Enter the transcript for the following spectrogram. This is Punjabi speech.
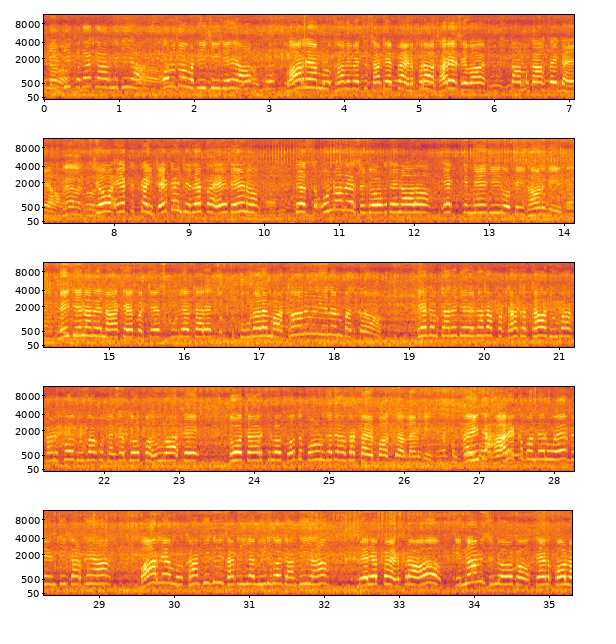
ਵੀਰ ਜੀ ਪਤਾ ਕਾਰਨ ਕੀ ਆ? ਕੁੱਲ ਤੋਂ ਵੱਡੀ ਚੀਜ਼ ਇਹ ਆ। ਬਾਹਰਲੇ ਮੁਲਕਾਂ ਦੇ ਵਿੱਚ ਸਾਡੇ ਭੈਣ ਭਰਾ ਸਾਰੇ ਸੇਵਾ ਕੰਮ ਕਾਰ ਤੇ ਗਏ ਆ। ਜੋ ਇੱਕ ਘੰਟੇ ਘੰਟੇ ਦੇ ਪੈਸੇ ਦੇਣ ਤੇ ਉਹਨਾਂ ਦੇ ਸੰਯੋਗ ਦੇ ਨਾਲ ਇਹ ਕਿੰਨੇ ਜੀ ਰੋਟੀ ਖਾਣਗੇ। ਨਹੀਂ ਤੇ ਇਹਨਾਂ ਦੇ ਨਾ ਕਿਸੇ ਬੱਚੇ ਸਕੂਲੇ ਵਿਚਾਰੇ ਸਕੂਲ ਵਾਲੇ ਮਾਸਟਰਾਂ ਨੇ ਵੀ ਨਹੀਂ ਇਹਨਾਂ ਨੂੰ ਬਚਕਣਾ ਇਹ ਤੇ ਵਿਚਾਰੇ ਜੇ ਇਹਨਾਂ ਦਾ ਪੱਠਾ ਦੱਥਾ ਹੋ ਜਾਊਗਾ ਕਣਕ ਹੋ ਜਾਊਗਾ ਕੋਈ ਡੰਗਰ ਦੋ ਪਸ਼ੂ ਰੱਖ ਕੇ 2-4 ਕਿਲੋ ਦੁੱਧ ਪਾਉਣਗੇ ਤੇ ਆਪਦਾ ਟਾਈਮ ਪਾਸ ਕਰ ਲੈਣਗੇ। ਅਸੀਂ ਤੇ ਹਰ ਇੱਕ ਬੰਦੇ ਨੂੰ ਇਹ ਬੇਨਤੀ ਕਰਦੇ ਆ ਬਾਹਰਲੇ ਮੁਲਕਾਂ ਦੀ ਵੀ ਸਾਡੀ ਜੇ ਵੀਡੀਓ ਜਾਂਦੀ ਆ। ਮੇਰੇ ਭੈਣ ਭਰਾਓ ਜਿੰਨਾ ਵੀ ਸੰਯੋਗ ਤਿਲ ਫੁੱਲ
